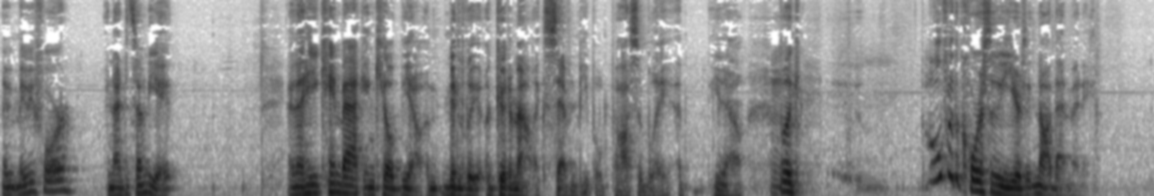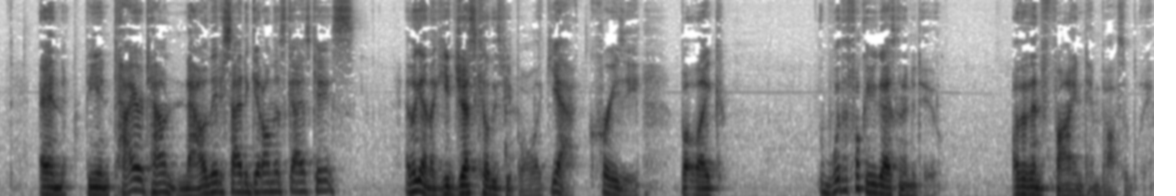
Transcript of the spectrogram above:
maybe, four, in 1978. And then he came back and killed, you know, admittedly a good amount, like seven people, possibly, you know. But like over the course of the years, like not that many. And the entire town now they decide to get on this guy's case. And again, like he just killed these people. Like, yeah, crazy. But like, what the fuck are you guys going to do, other than find him possibly?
